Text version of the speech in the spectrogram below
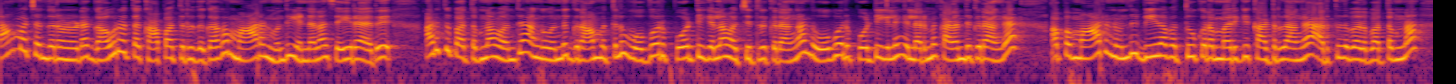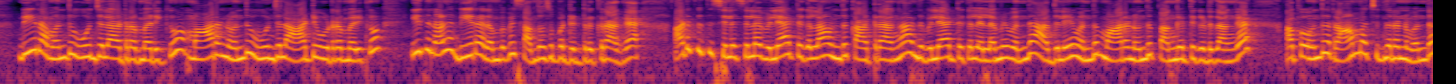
ராமச்சந்திரனோட கௌரவத்தை காப்பாற்றுறதுக்காக மாறன் வந்து என்னெல்லாம் செய்கிறாரு அடுத்து பார்த்தோம்னா வந்து அங்கே வந்து கிராமத்தில் ஒவ்வொரு போட்டிகள்லாம் வச்சுட்டு இருக்கிறாங்க. அந்த ஒவ்வொரு போட்டிகளையும் எல்லாருமே கலந்துக்கிறாங்க. அப்போ மாறன் வந்து வீராவை தூக்குற மாதிரிக்கு காட்டுறாங்க. அடுத்தது பார்த்தோம்னா வீரா வந்து ஊஞ்சல் ஆடுற மாதிரிக்கும் மாறன் வந்து ஊஞ்சலை ஆட்டி விடுற மாதிரிக்கும் இதனால வீரா ரொம்பவே சந்தோஷப்பட்டுட்டு இருக்கிறாங்க. அடுத்தது சில சில விளையாட்டுகள்லாம் வந்து காட்டுறாங்க. அந்த விளையாட்டு விளையாட்டுகள் எல்லாமே வந்து அதுலேயும் வந்து மாறன் வந்து பங்கெடுத்துக்கிட்டுதாங்க. அப்போ வந்து ராமச்சந்திரன் வந்து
